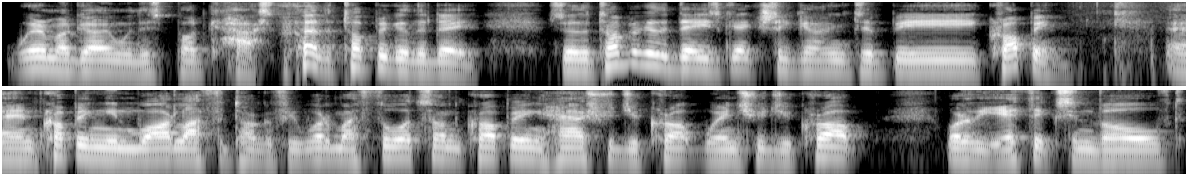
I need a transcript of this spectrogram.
where am I going with this podcast? Well, the topic of the day. So the topic of the day is actually going to be cropping and cropping in wildlife photography. What are my thoughts on cropping? How should you crop? When should you crop? What are the ethics involved?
